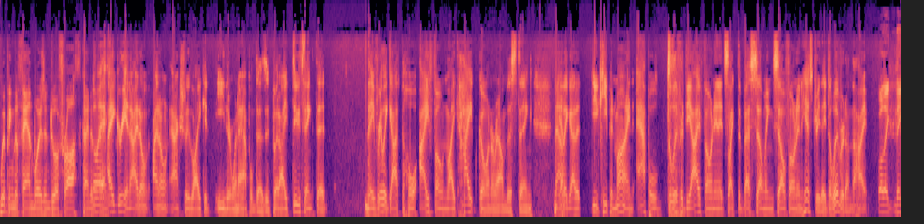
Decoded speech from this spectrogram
whipping the fanboys into a froth kind of No, I, thing. I agree, and I don't. I don't actually like it either when Apple does it, but I do think that they've really got the whole iPhone like hype going around this thing. Now Yeah. they got it. You keep in mind, Apple delivered the iPhone, and it's like the best selling cell phone in history. They delivered on the hype. Well, they, they,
